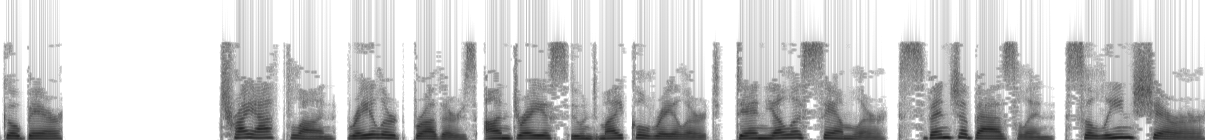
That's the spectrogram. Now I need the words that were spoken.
Gobert Triathlon, Raelert Brothers Andreas und Michael Raelert, Daniela Sämmler, Svenja Bazlen, Celine Scherer,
